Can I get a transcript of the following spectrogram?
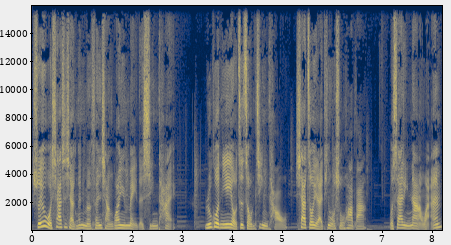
所以，我下次想跟你们分享关于美的心态。如果你也有这种镜头，下周也来听我说话吧。我是艾琳娜，晚安。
